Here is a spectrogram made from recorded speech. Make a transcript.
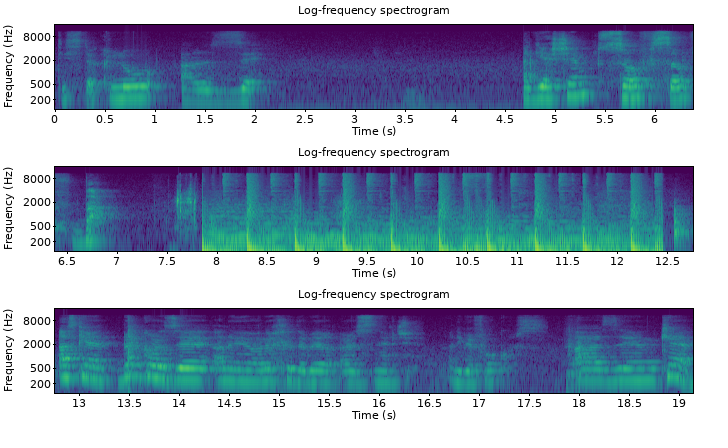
תסתכלו על זה. הגשם סוף סוף בא. אז כן, בין כל זה אני הולך לדבר על סנאפצ'אט. אני בפוקוס. אז אמ, כן,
